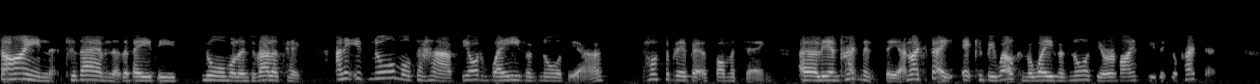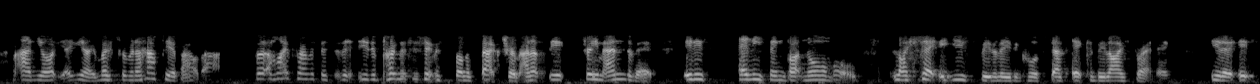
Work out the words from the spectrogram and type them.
sign to them that the baby's normal and developing, and it is normal to have the odd wave of nausea possibly a bit of vomiting early in pregnancy. And like I say, it can be welcome. A wave of nausea reminds you that you're pregnant. And you're, you know, most women are happy about that. But hyperemesis, you know, pregnancy sickness is on a spectrum. And at the extreme end of it, it is anything but normal. Like I say, it used to be the leading cause of death. It can be life threatening. You know, it's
